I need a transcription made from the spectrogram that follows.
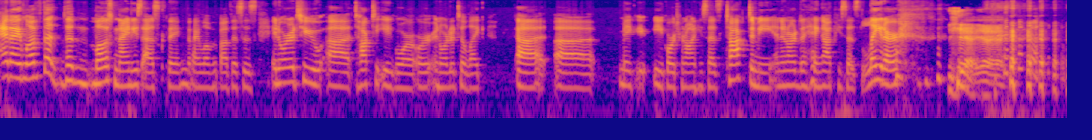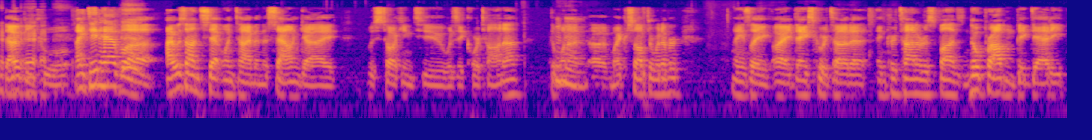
and I love that the most 90s esque thing that I love about this is in order to uh talk to Igor or in order to like uh uh make Igor turn on, he says, "Talk to me," and in order to hang up, he says, "Later." yeah, yeah, yeah. that would be cool. I did have a. I was on set one time and the sound guy was talking to was it Cortana, the mm-hmm. one on uh, Microsoft or whatever. And he's like, "All right, thanks, Cortana." And Cortana responds, "No problem, Big Daddy."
